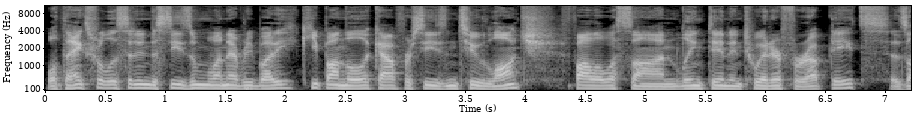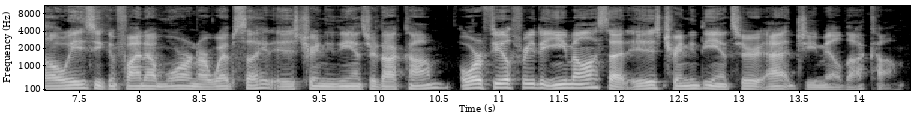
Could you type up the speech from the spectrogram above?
Well, thanks for listening to season one, everybody. Keep on the lookout for season two launch. Follow us on LinkedIn and Twitter for updates. As always, you can find out more on our website, is trainingtheanswer.com, or feel free to email us at is trainingtheanswer at gmail.com.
